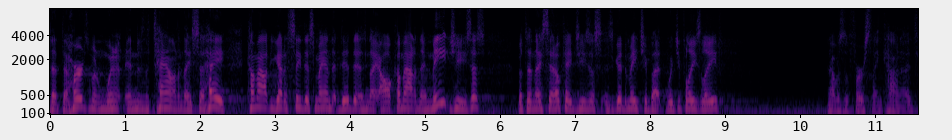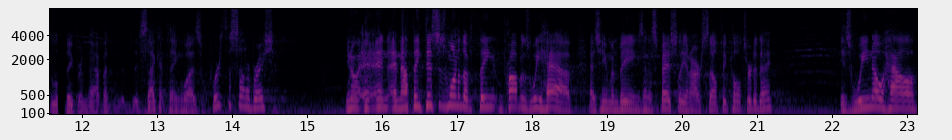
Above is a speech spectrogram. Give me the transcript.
that the herdsmen went into the town and they said, Hey, come out, you got to see this man that did this. And they all come out and they meet Jesus, but then they said, Okay, Jesus, it's good to meet you, but would you please leave? That was the first thing, kind of. It's a little deeper than that. But the second thing was, Where's the celebration? You know, and, and I think this is one of the thing, problems we have as human beings, and especially in our selfie culture today, is we know how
